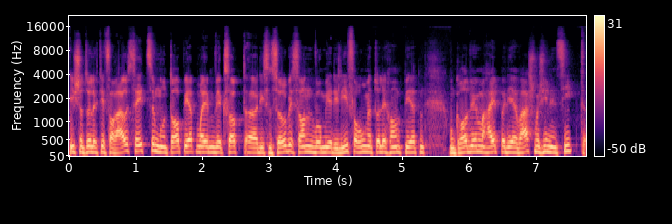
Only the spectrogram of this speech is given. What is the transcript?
Ist natürlich die Voraussetzung und da bietet man eben, wie gesagt, äh, diesen Service an, wo wir die Lieferung natürlich anbieten. Und gerade wenn man heute bei den Waschmaschinen sieht,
